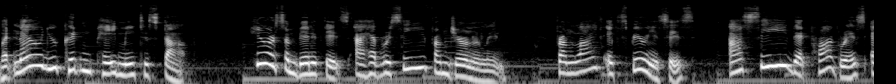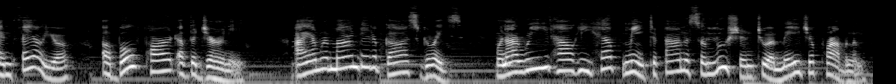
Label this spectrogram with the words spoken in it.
But now you couldn't pay me to stop. Here are some benefits I have received from journaling. From life experiences, I see that progress and failure are both part of the journey. I am reminded of God's grace when I read how He helped me to find a solution to a major problem.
